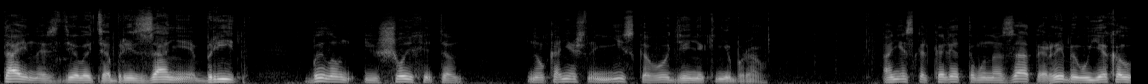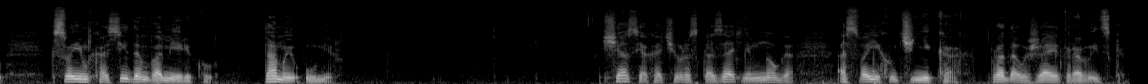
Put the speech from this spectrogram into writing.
тайно сделать обрезание, брит. Был он и шойхетом, но, конечно, ни с кого денег не брал. А несколько лет тому назад Рыбе уехал к своим хасидам в Америку. Там и умер. Сейчас я хочу рассказать немного о своих учениках, продолжает Равыцкак.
